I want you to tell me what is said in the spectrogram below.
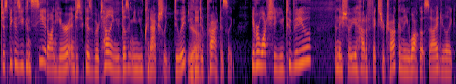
just because you can see it on here and just because we're telling you doesn't mean you can actually do it. You Yeah. need to practice. Like you ever watched a YouTube video and they show you how to fix your truck and then you walk outside and you're like,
